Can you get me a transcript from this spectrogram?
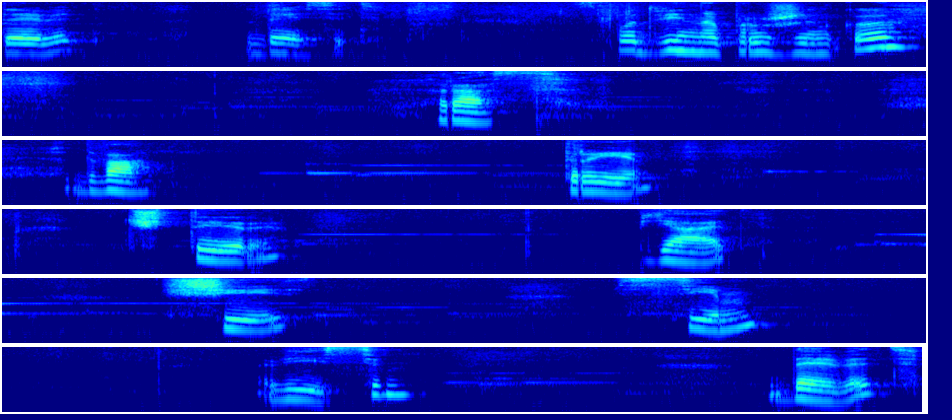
Дев'ять. Десять. З подвійною пружинкою. Раз. Два. Три. Чотири. П'ять. Шість. Сім. Вісім. Дев'ять.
